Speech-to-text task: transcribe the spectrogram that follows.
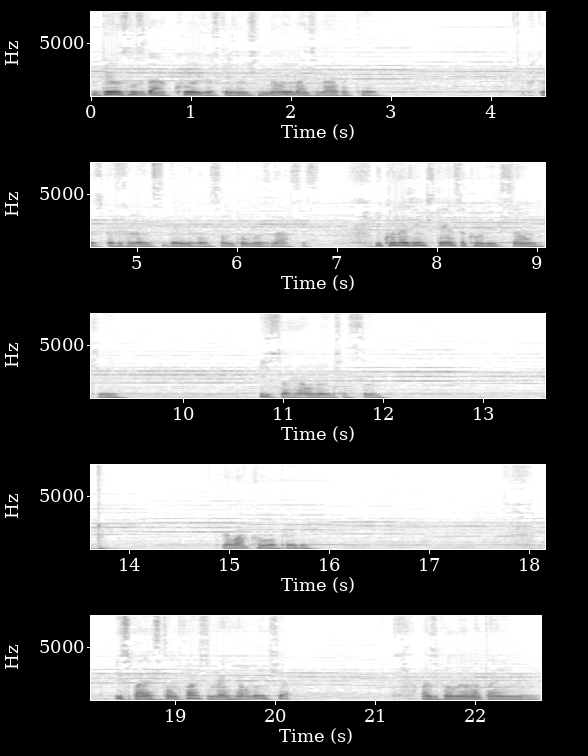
Deus nos dá coisas que a gente não imaginava ter. Porque os pensamentos dele não são como os nossos. E quando a gente tem essa convicção que isso é realmente assim, não há como perder. Isso parece tão fácil, né? Realmente é. Mas o problema tá em.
